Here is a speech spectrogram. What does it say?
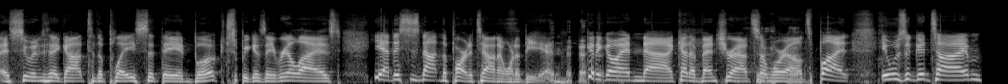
as soon as they got to the place that they had booked because they realized, yeah, this is not in the part of town I want to be in. Gonna go ahead and uh, kind of venture out somewhere else. But it was a good time,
